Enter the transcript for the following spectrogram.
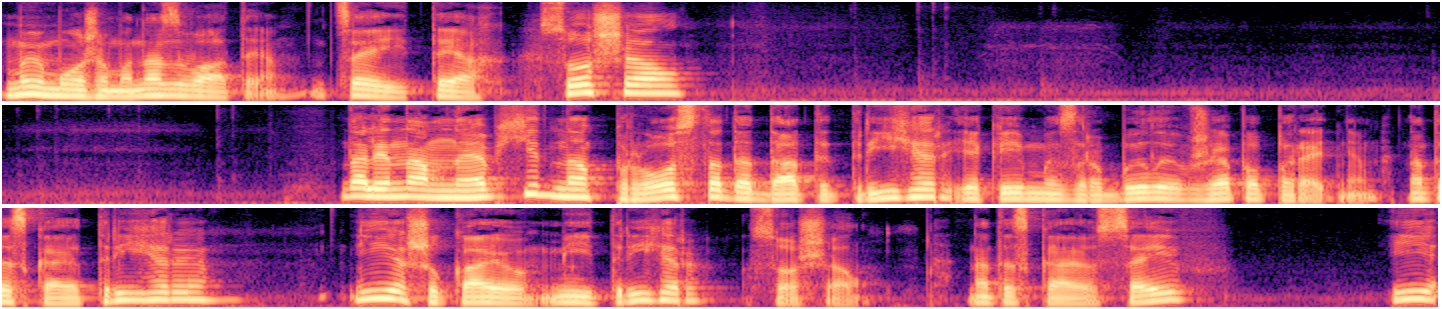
ми можемо назвати цей тег social. Далі нам необхідно просто додати тригер, який ми зробили вже попередньо. Натискаю тригери і шукаю мій тригер Social. Натискаю Save і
